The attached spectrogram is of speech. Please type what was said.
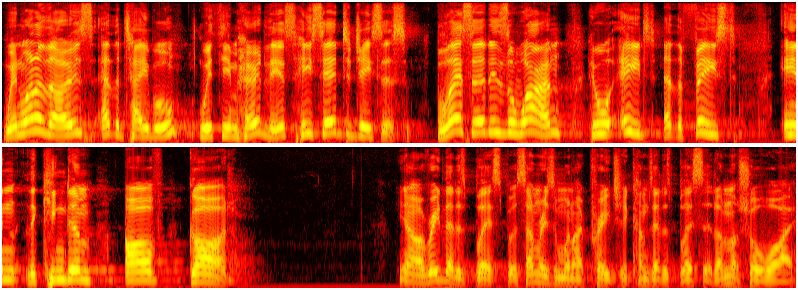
When one of those at the table with him heard this, he said to Jesus, Blessed is the one who will eat at the feast in the kingdom of God. You know, I read that as blessed, but for some reason when I preach, it comes out as blessed. I'm not sure why.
